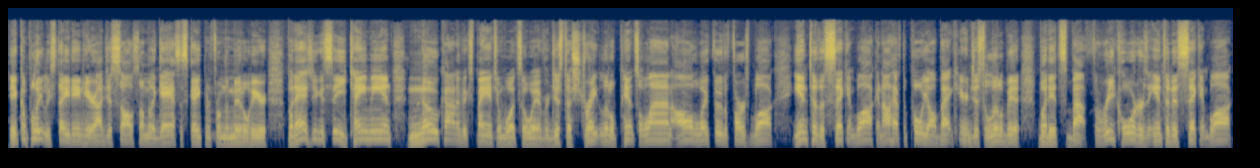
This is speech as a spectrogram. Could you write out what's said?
It completely stayed in here. I just saw some of the gas escaping from the middle here. But as you can see, came in, no kind of expansion whatsoever. Just a straight little pencil line all the way through the first block into the second block. And I'll have to pull y'all back here in just a little bit, but it's about three quarters into this second block,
